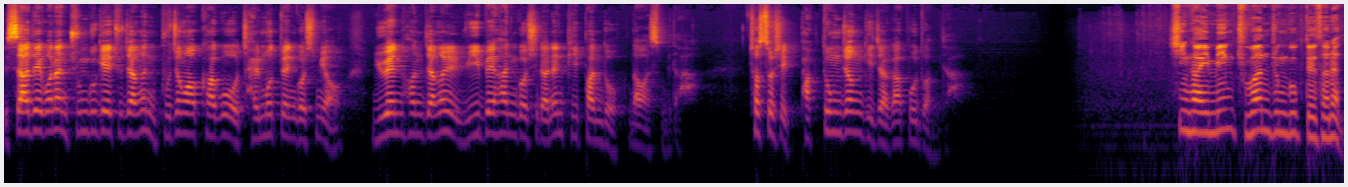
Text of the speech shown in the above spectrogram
사드에 관한 중국의 주장은 부정확하고 잘못된 것이며 유엔 헌장을 위배한 것이라는 비판도 나왔습니다. 첫 소식 박동정 기자가 보도합니다. 싱하이밍 주한 중국 대사는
